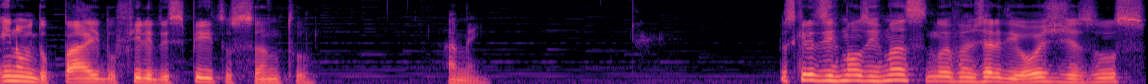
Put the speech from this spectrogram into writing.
Em nome do Pai, do Filho e do Espírito Santo. Amém. Meus queridos irmãos e irmãs, no Evangelho de hoje, Jesus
